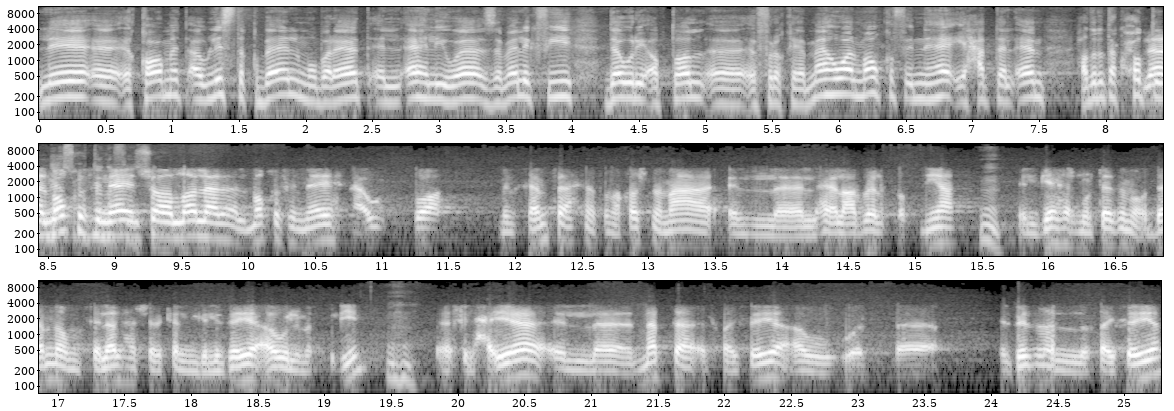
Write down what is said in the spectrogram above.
لإقامة أو لاستقبال مباريات الأهلي والزمالك في دوري أبطال إفريقيا. ما هو الموقف النهائي حتى الآن؟ حضرتك حط لا الموقف النهائي إن شاء الله. لا لا الموقف النهائي إحنا أول أسبوع من خمسة إحنا تناقشنا مع الهيئة العربية للتصنيع. الجهة الملتزمة قدامنا ومن خلالها الشركة الإنجليزية أو المسؤولين في الحقيقة النبتة الصيفية أو البذره الصيفية آه،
